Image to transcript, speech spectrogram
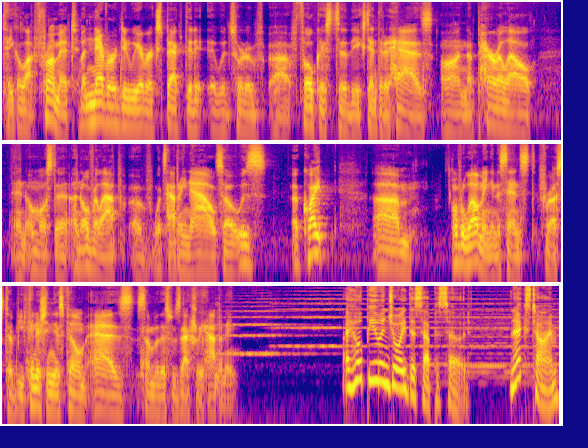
take a lot from it. But never did we ever expect that it, it would sort of uh, focus to the extent that it has on a parallel and almost a, an overlap of what's happening now. So it was a quite um, overwhelming, in a sense, for us to be finishing this film as some of this was actually happening. I hope you enjoyed this episode. Next time,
